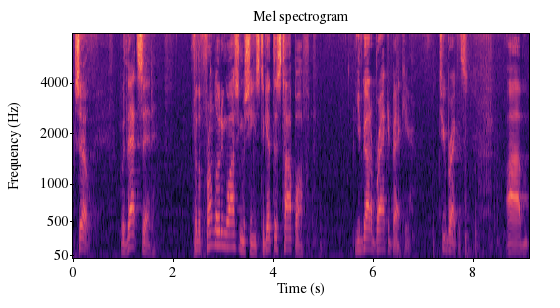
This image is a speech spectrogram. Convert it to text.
So, with that said, for the front loading washing machines, to get this top off, you've got a bracket back here. Two brackets. Um,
